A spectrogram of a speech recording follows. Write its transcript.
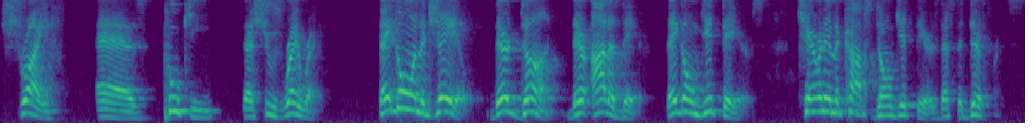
strife as Pookie that shoots Ray Ray. They going to jail. They're done. They're out of there. They gonna get theirs. Karen and the cops don't get theirs. That's the difference.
